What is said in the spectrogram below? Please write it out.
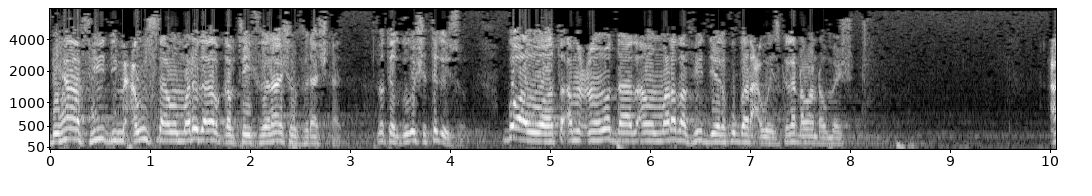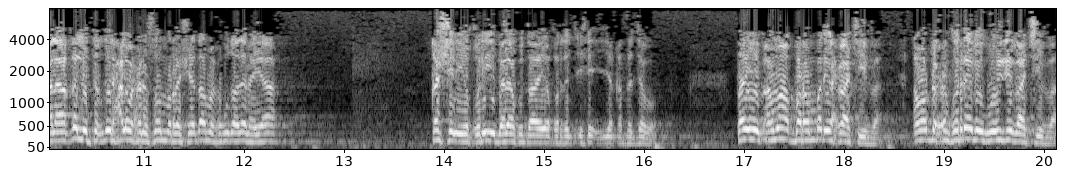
Bihaa fiidi macawista ama marida aad qabtay firaashan firaashkaada markaad gogasha tegayso go'aad wadato ama cumaamadaada ama marada fiideeda ku garac wey iskaga dhawaan dhaw meesha cala aqali taqdiir xal waxaynu soo marray shaydaan wuxuu ku daadinhayaa qashin iyo qori balaa ku daadaya iyo qatajabo ayib ama barambari waxbaa jiifa ama dhuxunkareeb iyo welidhi baa jiifa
